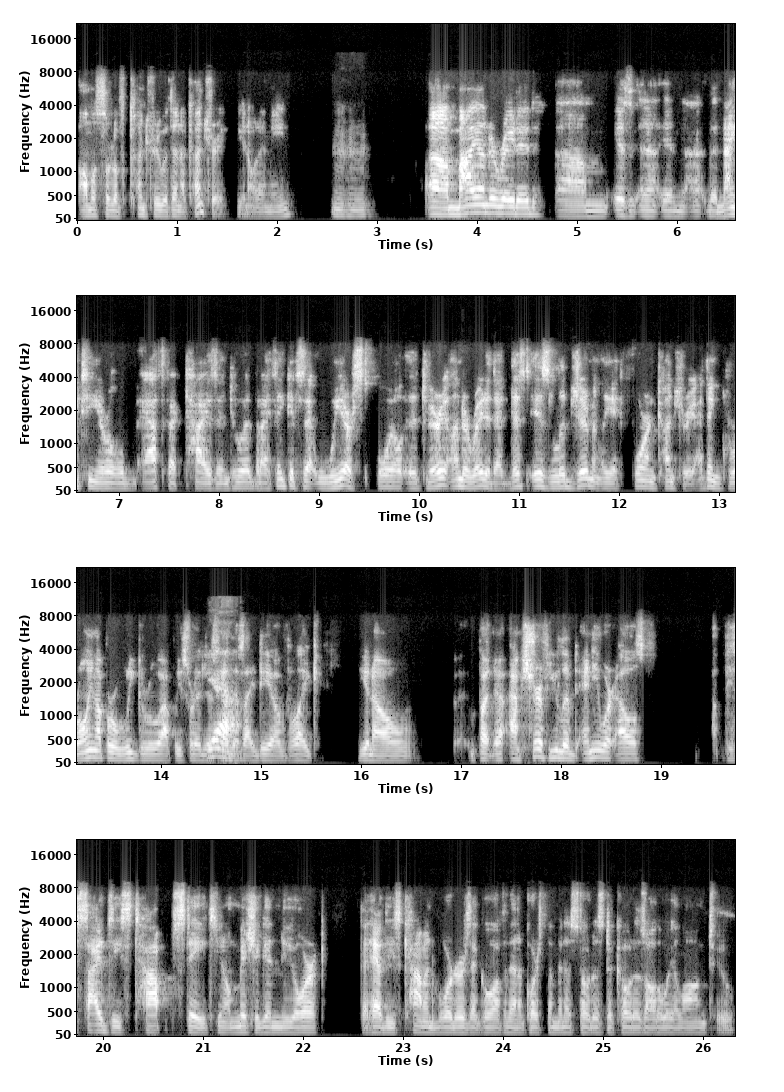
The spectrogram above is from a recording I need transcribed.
almost sort of country within a country. You know what I mean? Mm-hmm. Um, my underrated um, is uh, in uh, the 19 year old aspect ties into it, but I think it's that we are spoiled. It's very underrated that this is legitimately a foreign country. I think growing up where we grew up, we sort of just yeah. had this idea of like, you know, but uh, I'm sure if you lived anywhere else besides these top states, you know, Michigan, New York, that have these common borders that go off, and then of course the Minnesotas, Dakotas, all the way along to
